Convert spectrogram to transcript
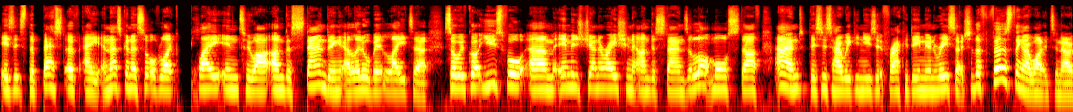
is it's the best of eight. And that's going to sort of like play into our understanding a little bit later. So we've got useful um, image generation. It understands a lot more stuff. And this is how we can use it for academia and research. So the first thing I wanted to know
